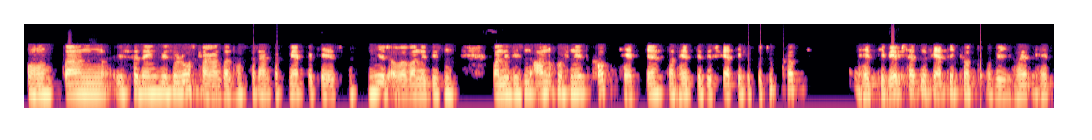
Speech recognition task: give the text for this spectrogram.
Und dann ist halt irgendwie so losgegangen. Und dann hast du halt einfach gemerkt, okay, es funktioniert. Aber wenn ich diesen, wenn ich diesen Anruf nicht gehabt hätte, dann hätte ich das fertige Produkt gehabt, hätte die Webseiten fertig gehabt, aber ich hätte,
